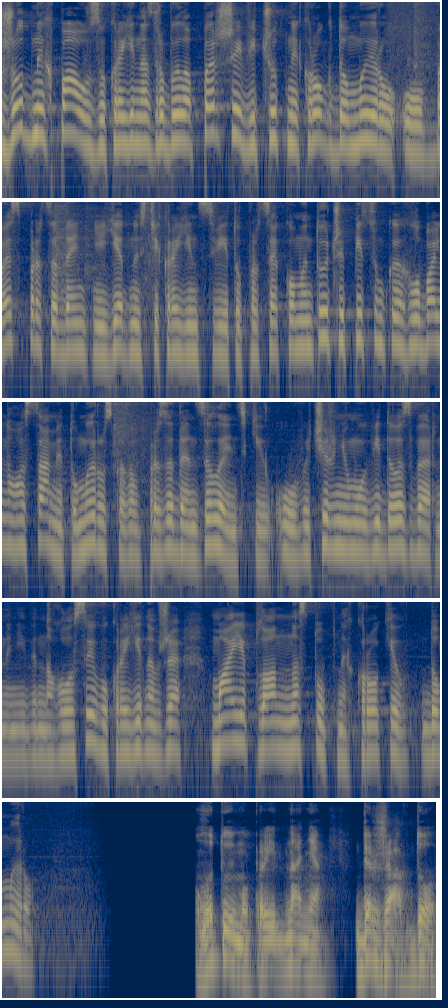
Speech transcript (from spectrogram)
Жодних пауз Україна зробила перший відчутний крок до миру у безпрецедентній єдності країн світу. Про це коментуючи підсумки глобального саміту миру, сказав президент Зеленський у вечірньому відеозверненні. Він наголосив, Україна вже має план наступних кроків до миру. готуємо приєднання держав до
